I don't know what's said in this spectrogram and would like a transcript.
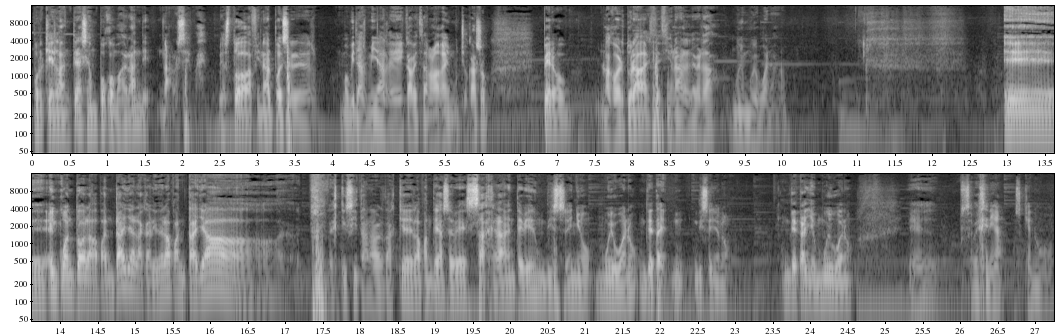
porque la entrada sea un poco más grande. No lo sé. Esto al final puede ser movidas mías de cabeza, no lo hagáis mucho caso. Pero la cobertura excepcional, de verdad. Muy, muy buena, ¿no? Eh, en cuanto a la pantalla, la calidad de la pantalla exquisita. La verdad es que la pantalla se ve exageradamente bien, un diseño muy bueno, un detalle, un diseño no, un detalle muy bueno. Eh, se ve genial. Es que no,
